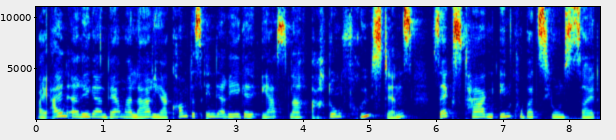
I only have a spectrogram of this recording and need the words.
Bei allen Erregern der Malaria kommt es in der Regel erst nach Achtung frühestens sechs Tagen Inkubationszeit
